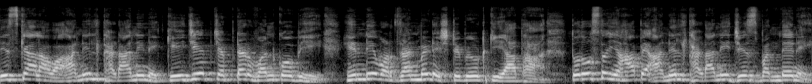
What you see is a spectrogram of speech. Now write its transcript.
इसके अलावा अनिल थड़ानी ने के चैप्टर वन को भी हिंदी वर्जन में डिस्ट्रीब्यूट किया था। तो दोस्तों यहाँ पे अनिल थड़ानी जिस बंदे ने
